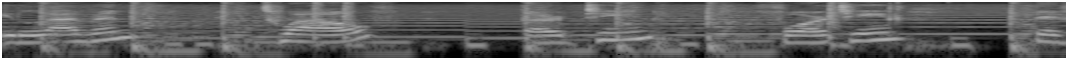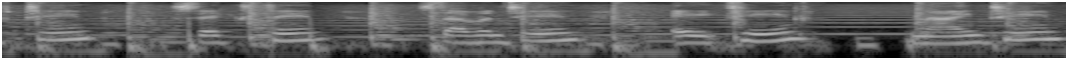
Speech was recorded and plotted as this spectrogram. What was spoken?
eleven, twelve, thirteen, fourteen, fifteen, sixteen, seventeen, eighteen, nineteen,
